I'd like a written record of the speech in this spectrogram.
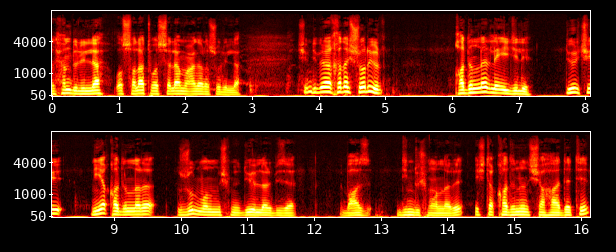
Elhamdülillah ve salatu ve selamu ala Resulillah. Şimdi bir arkadaş soruyor kadınlarla ilgili. Diyor ki niye kadınlara zulm olmuş mu diyorlar bize bazı din düşmanları. İşte kadının şehadeti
